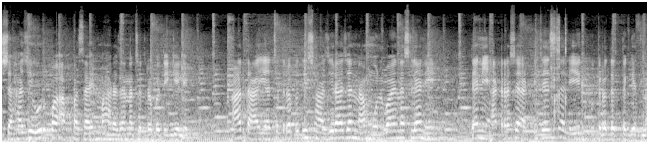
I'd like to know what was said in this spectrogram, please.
शहाजी उर्फ आप्पासाहेब महाराजांना छत्रपती केले. आता या छत्रपती शहाजीराजांना मूलबाळ नसल्याने त्यांनी अठराशे अठ्ठेचाळीस साली एक पुत्र दत्तक घेतला.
